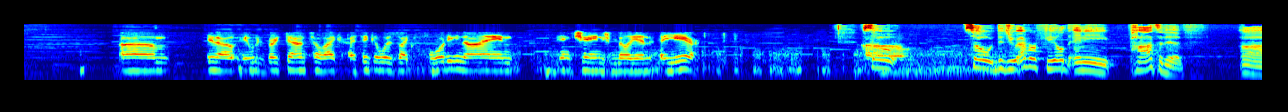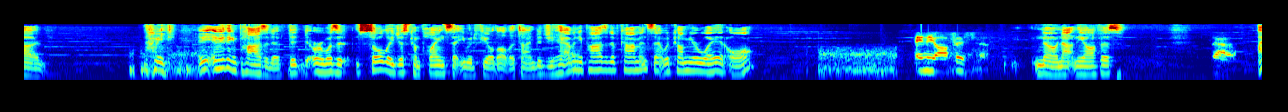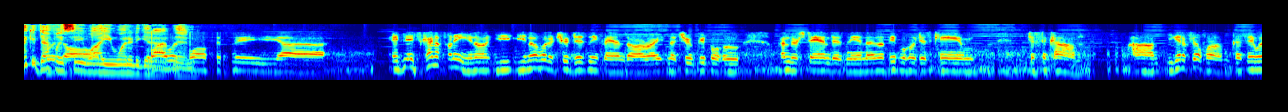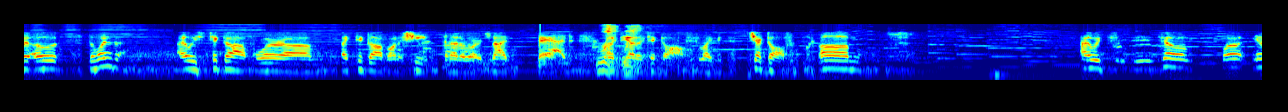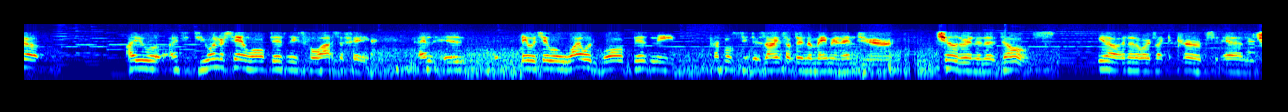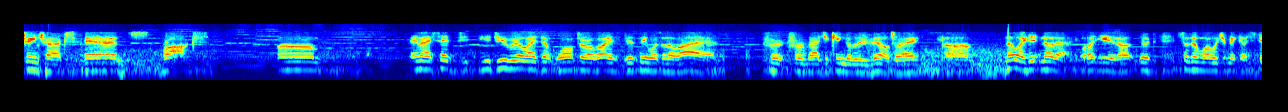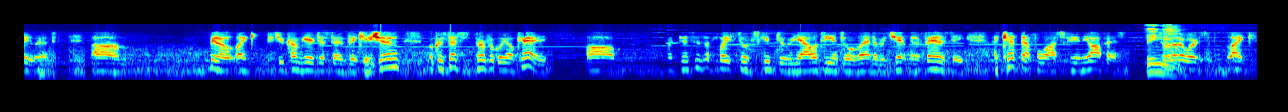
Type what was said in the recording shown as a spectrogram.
Um, you know, it would break down to like I think it was like forty nine and change million a year. So, Um, so did you ever field any positive? Uh, I mean, any, anything positive? Did, or was it solely just complaints that you would field all the time? Did you have any positive comments that would come your way at all? in the office, No, not in the office. no. I could definitely see why you wanted to get Why out was then. Walt Disney? Uh, it, it's kind of funny, you know. You you know who the true Disney fans are, right? And the true people who understand Disney, and then the people who just came just to come. Um, you get a feel for them because they were oh, the ones I always ticked off were um, like ticked off on a sheet. In other words, not bad, Right, but the right. other ticked off, like checked off. Um, I would tell them, well, you know, are you, do you understand Walt Disney's philosophy? And they would say, well, why would Walt Disney purposely design something to it into children and adults? You know, in other words, like the curbs and train tracks and rocks. Um, and I said, "Do- you do realize that Walter Elias Disney wasn't alive for, for Magic Kingdom to be built, right? Um, no, I didn't know that. Well, you know, so then why would you make that statement? Um, you know, like, did you come here just on vacation? Because that's perfectly okay. Um, but this is a place to escape to reality into a land of enchantment and fantasy. I kept that philosophy in the office. Bingo. So in other words, like,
